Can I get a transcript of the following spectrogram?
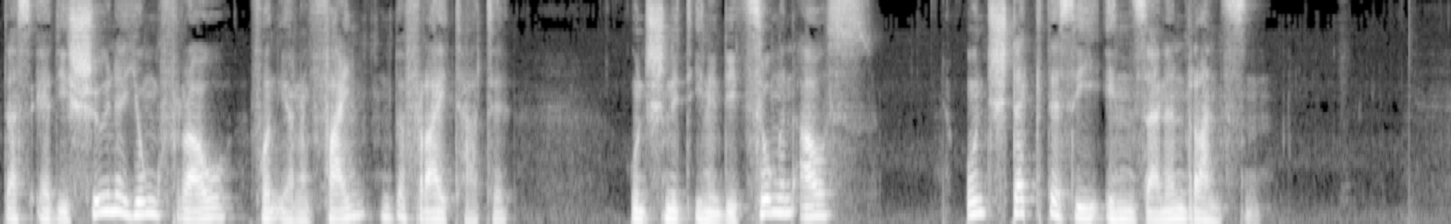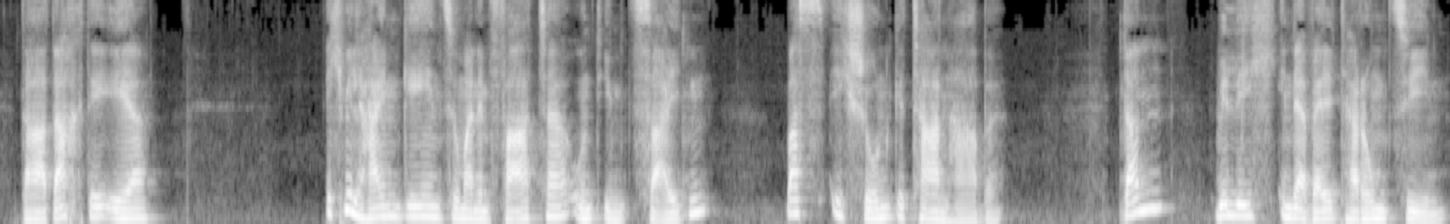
dass er die schöne Jungfrau von ihren Feinden befreit hatte und schnitt ihnen die Zungen aus und steckte sie in seinen Ranzen. Da dachte er, ich will heimgehen zu meinem Vater und ihm zeigen, was ich schon getan habe. Dann will ich in der Welt herumziehen.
